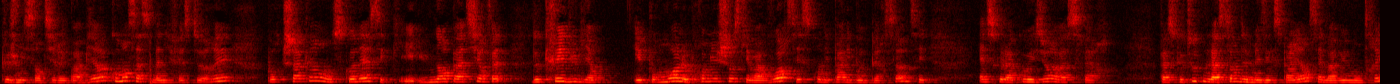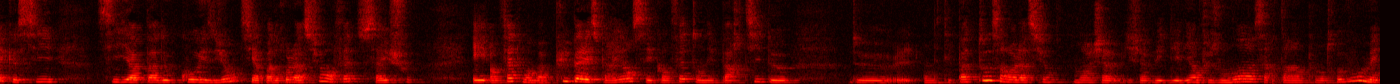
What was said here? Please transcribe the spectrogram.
que je m'y sentirais pas bien, comment ça se manifesterait pour que chacun on se connaisse et qu'il y ait une empathie en fait de créer du lien. Et pour moi, la première chose qu'il va voir, c'est est-ce qu'on n'est pas les bonnes personnes, c'est est-ce que la cohésion elle va se faire? Parce que toute la somme de mes expériences, elle m'avait montré que si s'il n'y a pas de cohésion, s'il n'y a pas de relation, en fait, ça échoue. Et en fait, moi, ma plus belle expérience, c'est qu'en fait, on est parti de. On n'était pas tous en relation. Moi, j'avais des liens plus ou moins, certains un peu entre vous, mais,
